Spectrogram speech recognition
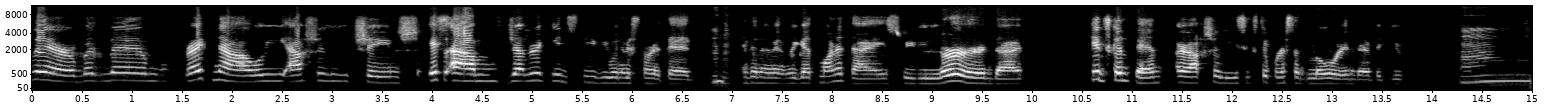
there. But then right now we actually changed. It's um Genre Kids TV when we started, Mhm. and then when we get monetized, we learned that kids content are actually sixty percent lower in revenue. Mm.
